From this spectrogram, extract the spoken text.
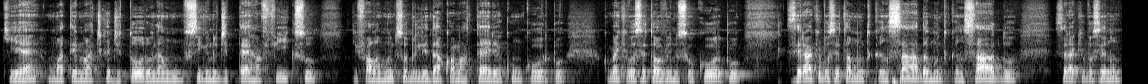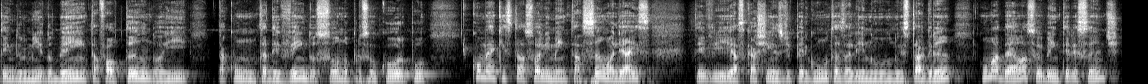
que é uma temática de touro, né, um signo de terra fixo, que fala muito sobre lidar com a matéria, com o corpo. Como é que você está ouvindo o seu corpo? Será que você está muito cansada, muito cansado? Será que você não tem dormido bem? Está faltando aí? Está tá devendo sono para o seu corpo? Como é que está a sua alimentação? Aliás, Teve as caixinhas de perguntas ali no, no, Instagram. Uma delas foi bem interessante.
